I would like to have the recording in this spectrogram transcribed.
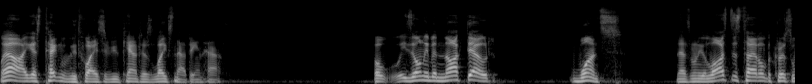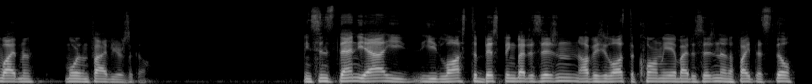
Well, I guess technically twice if you count his leg snapping in half. But he's only been knocked out once. That's when he lost his title to Chris Weidman more than five years ago. I mean, since then, yeah, he, he lost to Bisping by decision. Obviously, lost to Cormier by decision in a fight that's still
